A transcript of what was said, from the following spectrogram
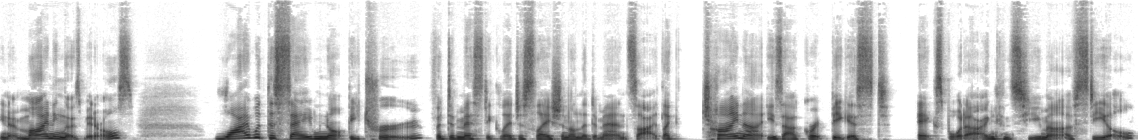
you know, mining those minerals, why would the same not be true for domestic legislation on the demand side? Like China is our biggest exporter and consumer of steel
